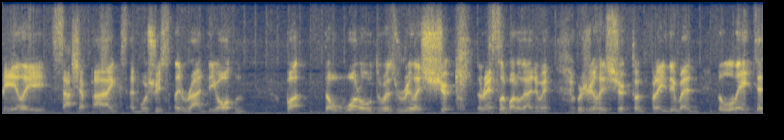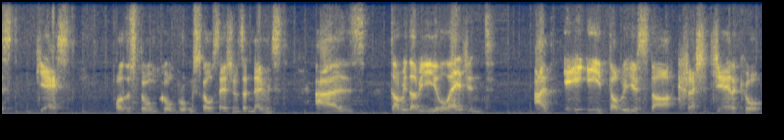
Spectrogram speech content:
Bayley, Sasha Banks, and most recently Randy Orton. But the world was really shook, the wrestling world anyway, was really shook on Friday when the latest guest for the Stone Cold Broken Skull session was announced as WWE legend and AEW star Chris Jericho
